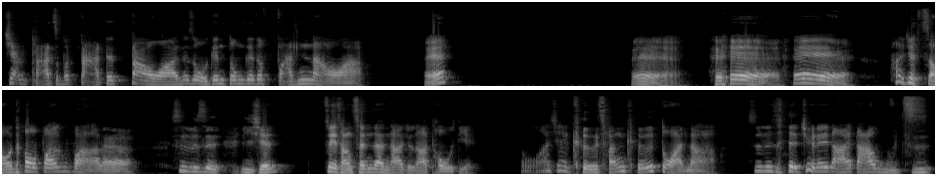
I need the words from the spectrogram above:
这样打怎么打得到啊？那时候我跟东哥都烦恼啊。哎，哎，嘿嘿嘿，他就找到方法了，是不是？以前最常称赞他就是他偷点，哇，现在可长可短呐，是不是？全垒打还打五支。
